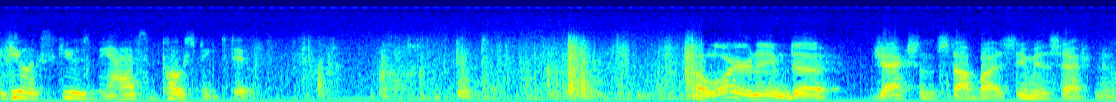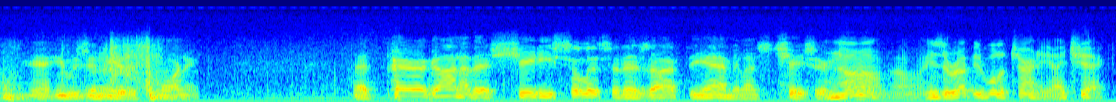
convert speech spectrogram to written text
If you'll excuse me, I have some posting to do. A lawyer named uh, Jackson stopped by to see me this afternoon. Yeah, he was in here this morning. That paragon of the shady solicitors, Art the ambulance chaser. No, no, no. He's a reputable attorney. I checked.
